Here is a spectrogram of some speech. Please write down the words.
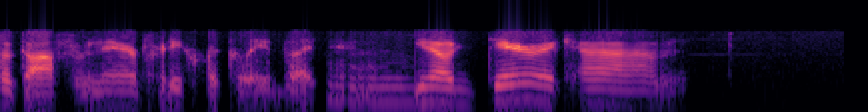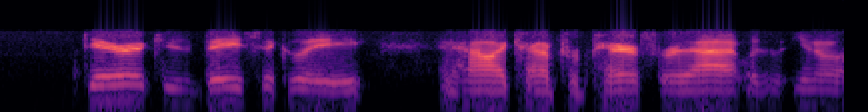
took off from there pretty quickly. But you know, Derek um Derek is basically and how I kind of prepared for that was, you know,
